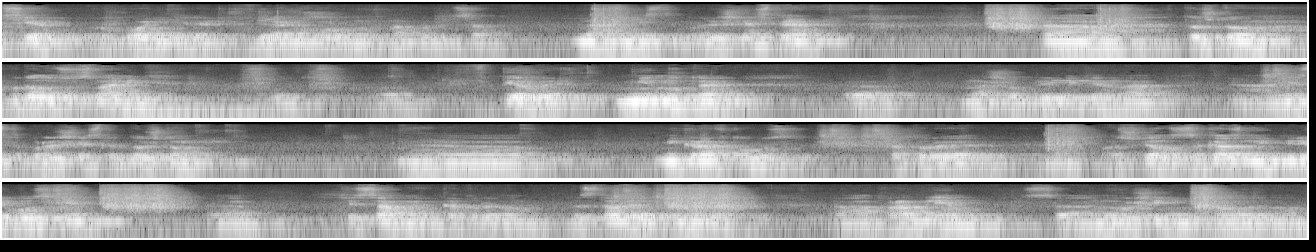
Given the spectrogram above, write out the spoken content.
все руководители федеральных органов находятся на месте происшествия. То, что удалось установить вот, в первые минуты нашего прибытия на место происшествия, то, что микроавтобус, который осуществлял заказные перевозки, те самые, которые нам доставляют много проблем с нарушением установленного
